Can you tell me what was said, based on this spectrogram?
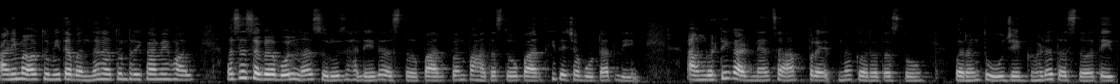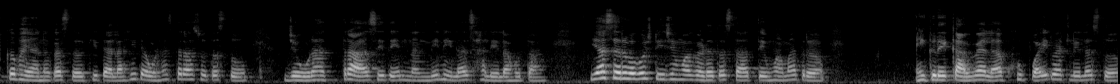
आणि मग तुम्ही त्या बंधनातून रिकामे व्हाल. असं सगळं बोलणं सुरू झालेलं असतं. पार्थ पण पाहत असतो. पार्थी त्याच्या बोटातली अंगठी काढण्याचा प्रयत्न करत असतो. परंतु जे घडत असतं ते इतकं भयानक असतं की त्यालाही तेवढाच त्रास होत असतो. जेवढा त्रास इथे नंदिनीला झालेला होता. या सर्व गोष्टी जेव्हा घडत असतात तेव्हा मात्र इकडे काव्याला खूप वाईट वाटलेलं असतं.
